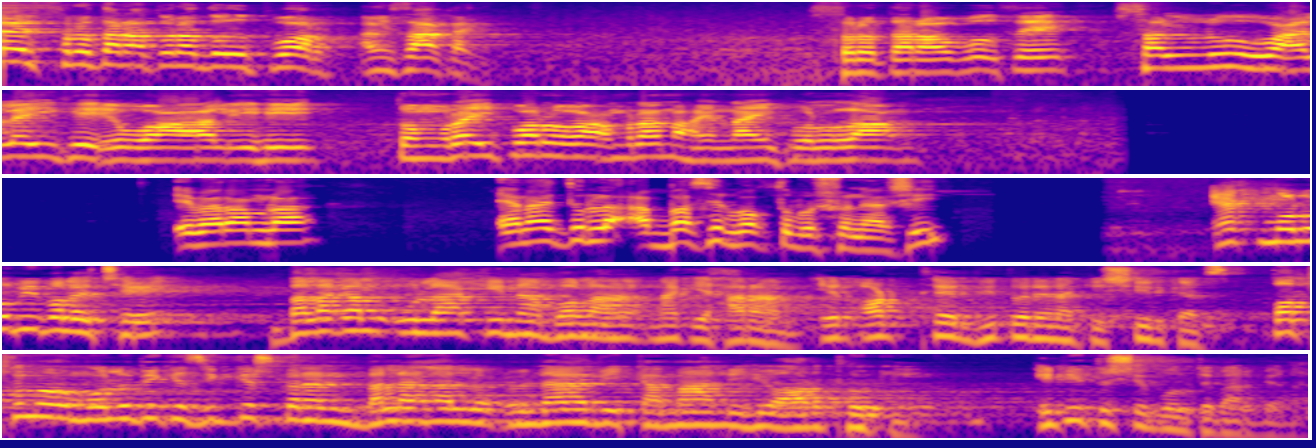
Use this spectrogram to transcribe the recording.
এই শ্রোতারা, তোরা দরুদ পড়, আমি চা খাই। শ্রোতারাও বলছে, সাল্লু আলাইহি ওয়া আলিহি, তোমরাই পড়ো, আমরা নয়, নাই পড়লাম। এবার আমরা এনায়তুল্লাহ আব্বাসীর বক্তব্য শুনে আসি। এক মৌলবী বলেছে, বালাগাল উলা কি না বলা নাকি হারাম? এর অর্থের ভিতরে নাকি শিরক আছে। প্রথমে মৌলবীকে জিজ্ঞেস করেন, বালাগাল উলাবি কামালিহি অর্থ কি? এটি তো সে বলতে পারবে না।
